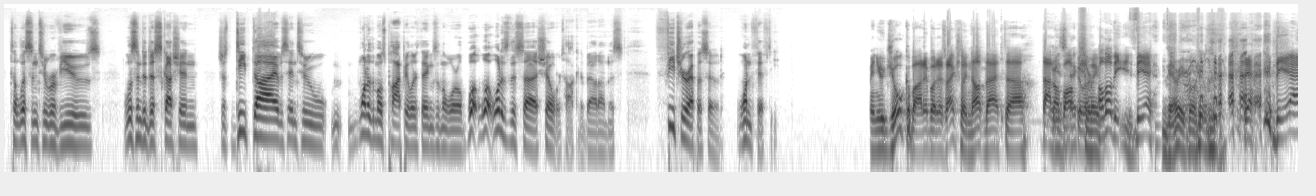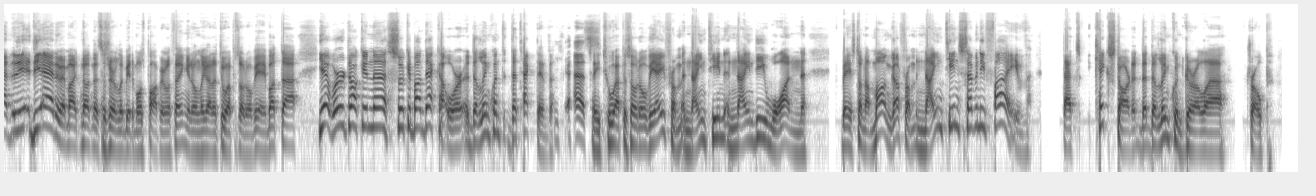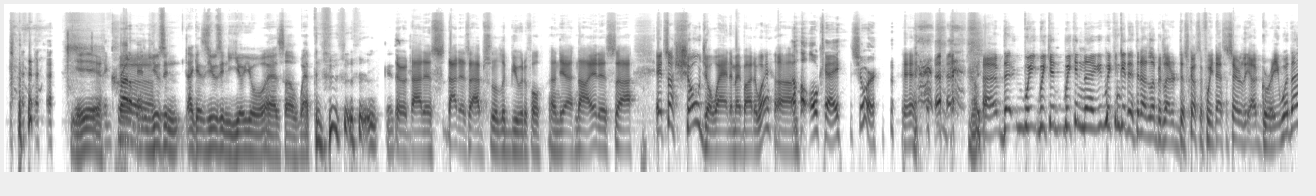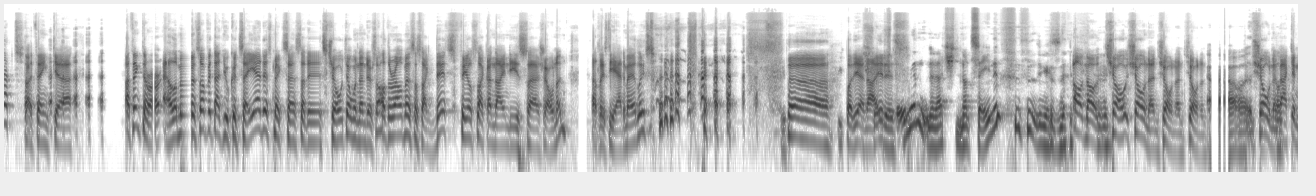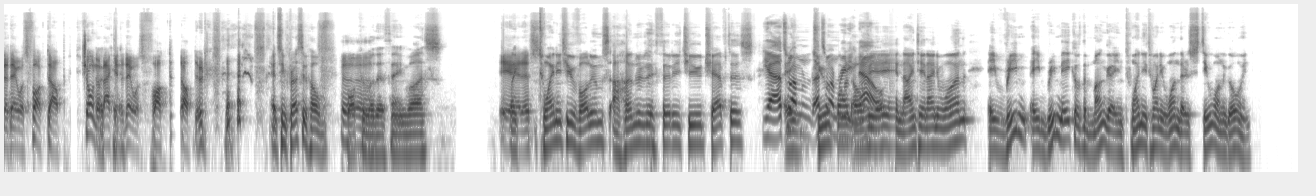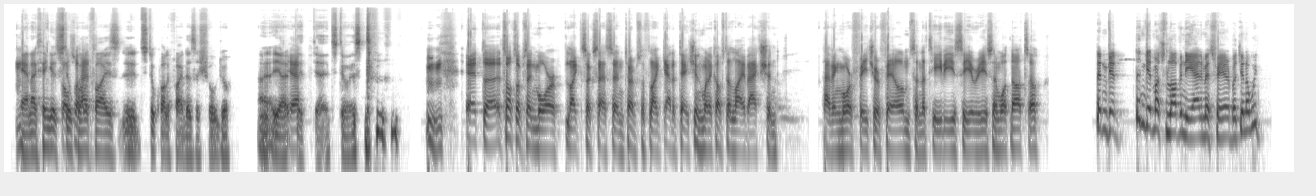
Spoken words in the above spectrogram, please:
to listen to reviews, listen to discussion, just deep dives into one of the most popular things in the world. What what what is this uh, show we're talking about on this feature episode 150? I mean, you joke about it, but it's actually not that uh, that It's unpopular. Although the the Very popular. yeah, the, ad, the the anime might not necessarily be the most popular thing. It only got a two episode OVA, but uh, yeah, we're talking uh, Sukeban Deka or Delinquent Detective. yes. It's a two episode OVA from 1991, based on a manga from 1975 that kickstarted the delinquent girl uh, trope. yeah. Incredible. Uh, and using, I guess, using yo-yo as a weapon. Dude, that is that is absolutely beautiful, and yeah, nah, it is. Uh, it's a shojo anime, by the way. Um, oh, okay, sure. Yeah. uh, th- we we can we can uh, we can get into that a little bit later. Discuss if we necessarily agree with that. I think uh, I think there are elements of it that you could say, yeah, this makes sense that it's shojo, and then there's other elements that's like this feels like a '90s uh, shonen, at least the anime, at least. uh, but yeah, no, it is. Shonen? Not, saying Oh no, sho- shonen, shonen, shonen, uh, shonen. Back in the day was fucked up. Shonen back in the day was fucked up, dude. It's impressive how popular Uh, that thing was. Yeah, like it is. 22 volumes, 132 chapters. Yeah, that's what I'm. That's what I'm reading now. In 1991. A re a remake of the manga in 2021 that is still ongoing, Mm. and I think it It's still also had- qualifies. It's still qualified as a shoujo. Uh, yeah, Yeah. It, yeah, it still is. Mhm. It uh, it's also been more like success in terms of like adaptation when it comes to live action, having more feature films and a TV series and whatnot. So didn't get didn't get much love in the anime sphere, but you know we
